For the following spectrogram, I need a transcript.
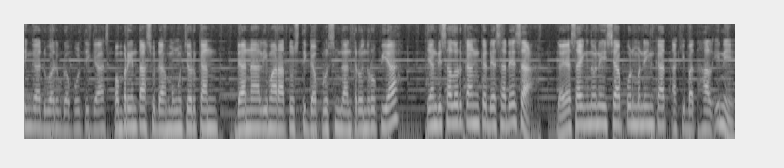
hingga 2023, pemerintah sudah mengucurkan dana 539 triliun rupiah yang disalurkan ke desa-desa. Daya saing Indonesia pun meningkat akibat hal ini.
